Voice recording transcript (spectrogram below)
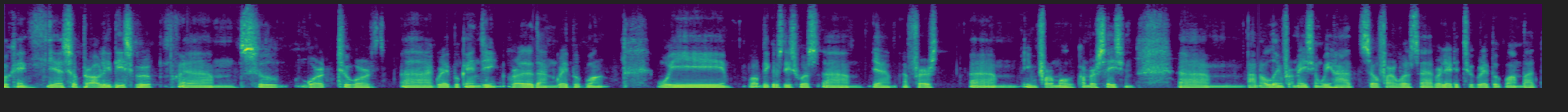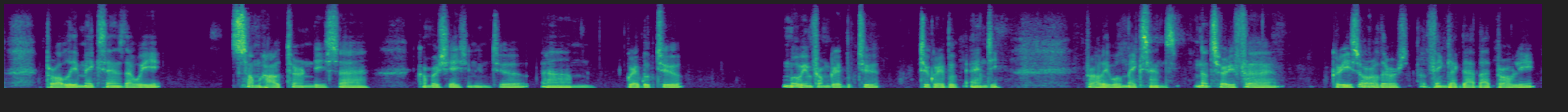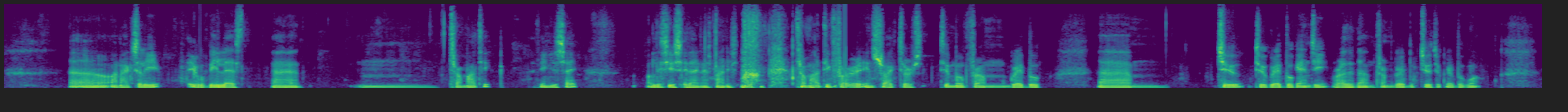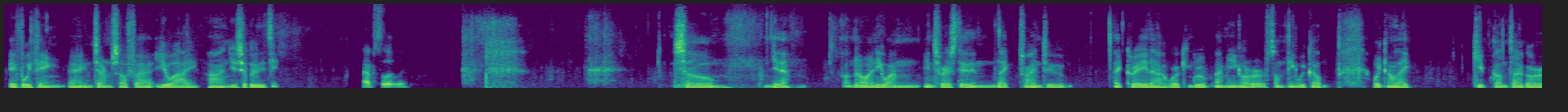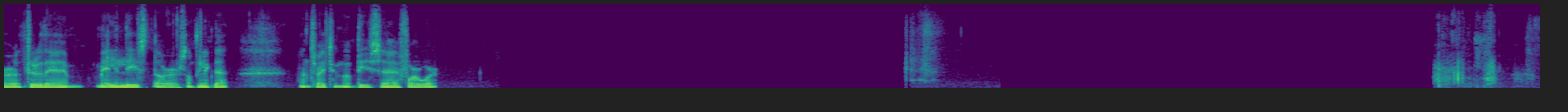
Okay, yeah, so probably this group um, should work towards uh, Gradebook NG rather than Gradebook One. We well because this was um, yeah a first um, informal conversation, um, and all the information we had so far was uh, related to Gradebook One, but probably it makes sense that we somehow turn this uh, conversation into um, Gradebook Two, moving from Gradebook Two to Gradebook NG probably will make sense. Not sure if uh, Chris or others think like that, but probably, uh, and actually, it will be less uh, mm, traumatic. I think you say. At least you say that in Spanish. traumatic for instructors to move from Gradebook um, two to Gradebook NG rather than from Gradebook two to Gradebook one. If we think uh, in terms of uh, UI and usability. Absolutely. So, yeah, no, anyone interested in like trying to like create a working group? I mean, or something we can we can like keep contact or through the mailing list or something like that, and try to move this uh, forward.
